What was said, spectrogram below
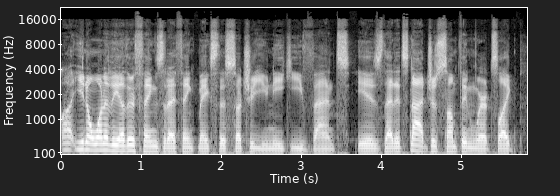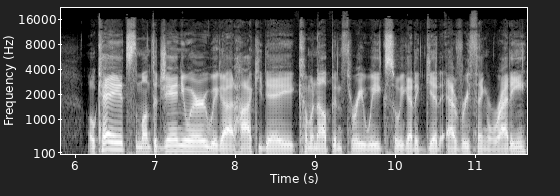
Uh, you know, one of the other things that I think makes this such a unique event is that it's not just something where it's like, okay, it's the month of January. We got Hockey Day coming up in three weeks. So we got to get everything ready.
